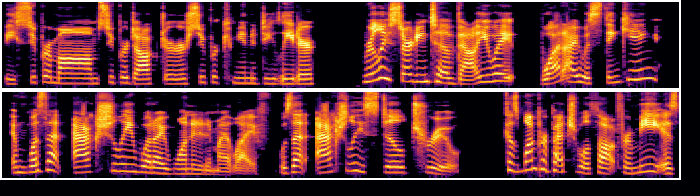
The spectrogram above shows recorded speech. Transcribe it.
be super mom, super doctor, super community leader. Really starting to evaluate what I was thinking and was that actually what I wanted in my life? Was that actually still true? Because one perpetual thought for me is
